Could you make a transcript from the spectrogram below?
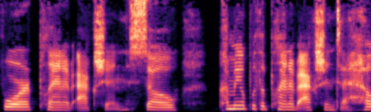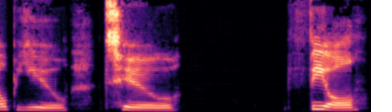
for plan of action. So coming up with a plan of action to help you to feel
